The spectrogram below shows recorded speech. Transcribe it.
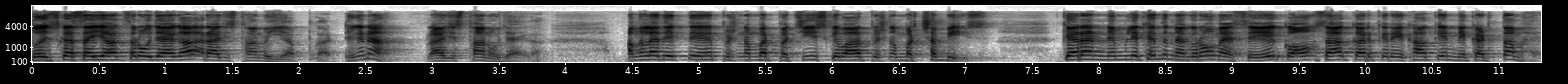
तो इसका सही आंसर हो जाएगा राजस्थान भैया आपका। ठीक है ना? राजस्थान हो जाएगा। अगला देखते हैं प्रश्न नंबर 25 के बाद प्रश्न नंबर 26 कह रहा निम्नलिखित नगरों में से कौन सा कर्क रेखा के निकटतम है?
